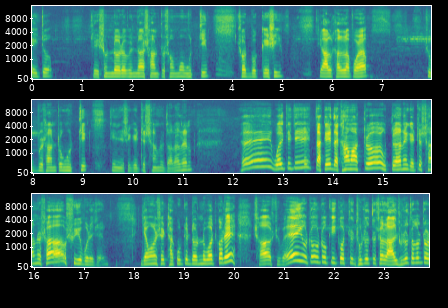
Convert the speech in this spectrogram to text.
এই তো সেই সুন্দর রবীন্দ্রনাথ, শান্ত সৌম্য, মূর্তি, সর্বকেশী সে আলখাল্লা পড়া শুভ্র শান্ত মূর্তি, তিনি এসে গেটের সামনে দাঁড়ালেন। হ্যাঁ বলছে যে, তাকে দেখা মাত্র উত্তরায়ণে গেটের সামনে সব শুয়ে পড়েছে। যেমন সে ঠাকুরকে দণ্ডবোধ করে, সব এই ওটো ওটো কী করছে? ধুলো তো সব লাল ধুলো তোর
